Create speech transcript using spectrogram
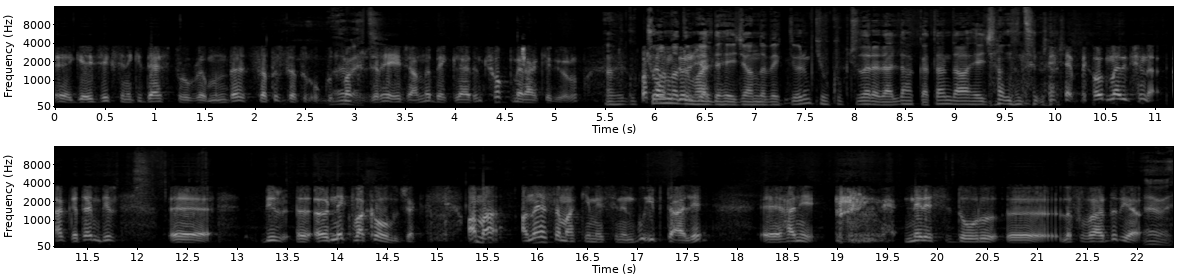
e, gelecek seneki ders programında satır satır okutmak evet. üzere heyecanla beklerdim. Çok merak ediyorum. Ben hukukçu Bakalım olmadığım göreceğiz. halde heyecanla bekliyorum ki hukukçular herhalde hakikaten daha heyecanlıdırlar. Onlar için hakikaten bir e, bir e, örnek vaka olacak. Ama Anayasa Mahkemesi'nin bu iptali e, hani neresi doğru e, lafı vardır ya. Evet.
